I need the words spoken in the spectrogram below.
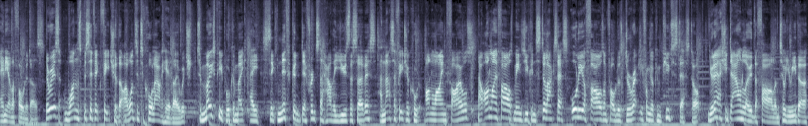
any other folder does. There is one specific feature that I wanted to call out here though, which to most people can make a significant difference to how they use the service, and that's a feature called online files. Now, online files means you can still access all of your files and folders directly from your computer's desktop. You don't actually download the file until you either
